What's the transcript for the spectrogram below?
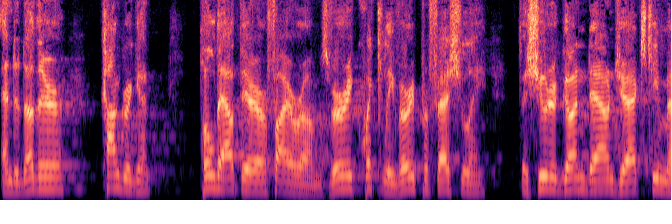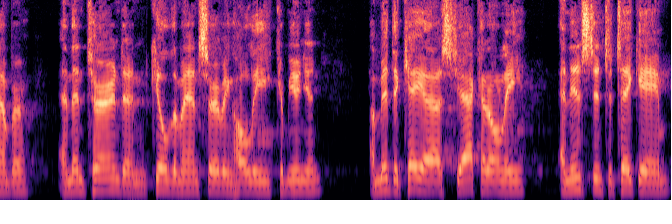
and another congregant pulled out their firearms very quickly, very professionally. The shooter gunned down Jack's team member and then turned and killed the man serving Holy Communion. Amid the chaos, Jack had only an instant to take aim.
